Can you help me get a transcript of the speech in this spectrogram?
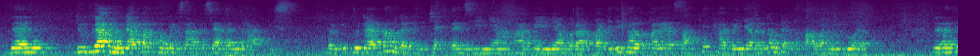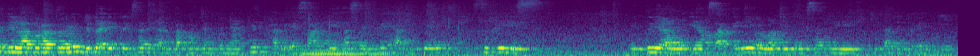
Dan juga mendapat pemeriksaan kesehatan gratis. Begitu datang udah dicek tensinya, HB-nya berapa. Jadi kalau kalian sakit, HB-nya rendah udah ketahuan duluan. Dan nanti di laboratorium juga diperiksa dengan empat macam penyakit, HBsAg, Hmm. HCV, HIV, sifilis. itu yang yang saat ini memang diperiksa di kita di PMI.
